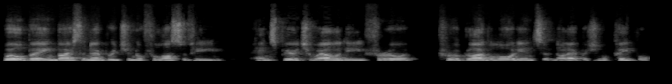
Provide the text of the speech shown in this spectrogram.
well-being based on Aboriginal philosophy and spirituality for a, for a global audience of non-Aboriginal people,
